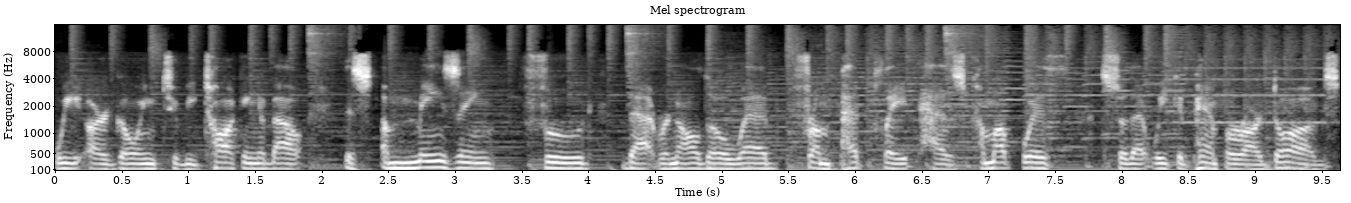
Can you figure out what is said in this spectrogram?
We are going to be talking about this amazing food that Ronaldo Webb from Pet Plate has come up with. So that we could pamper our dogs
